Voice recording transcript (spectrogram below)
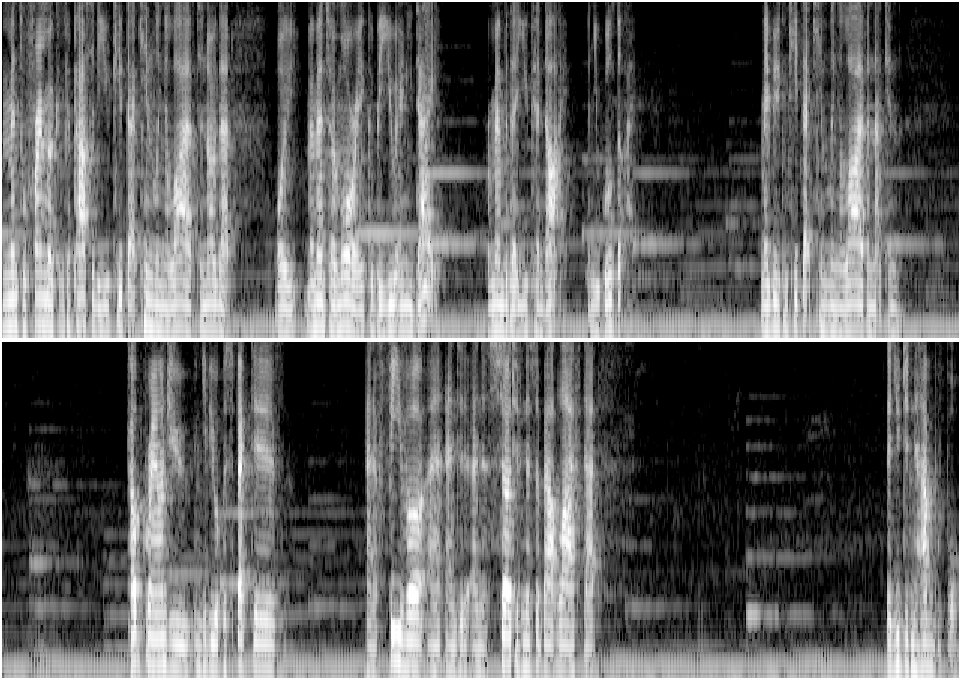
mental framework and capacity, you keep that kindling alive to know that, or memento mori, it could be you any day. Remember that you can die and you will die. Maybe you can keep that kindling alive and that can help ground you and give you a perspective and a fever and, and an assertiveness about life that that you didn't have before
